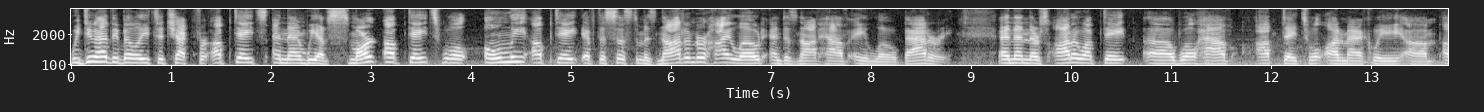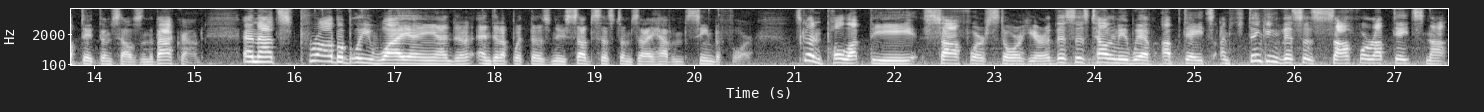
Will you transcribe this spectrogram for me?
we do have the ability to check for updates and then we have smart updates will only update if the system is not under high load and does not have a low battery. And then there's auto update uh, will have updates will automatically um, update themselves in the background. And that's probably why I ended up with those new subsystems that I haven't seen before. Let's go ahead and pull up the software store here. This is telling me we have updates. I'm thinking this is software updates, not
